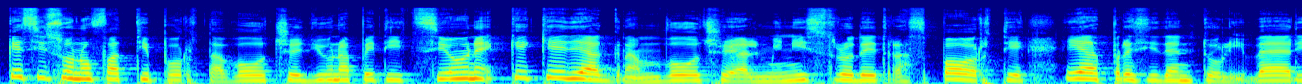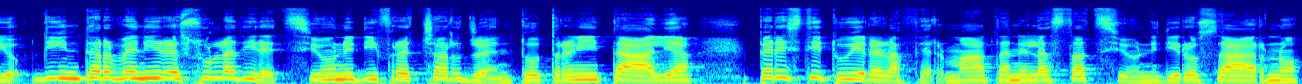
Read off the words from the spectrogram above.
che si sono fatti portavoce di una petizione che chiede a gran voce al ministro dei trasporti e al presidente Oliverio di intervenire sulla direzione di Frecciargento Trenitalia per istituire la fermata nella stazione di Rosarno,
